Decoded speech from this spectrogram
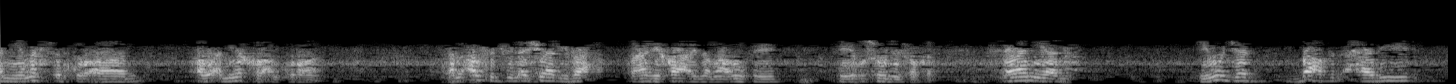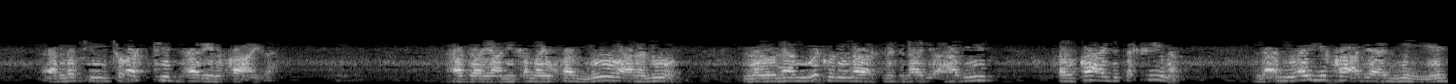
أن يمس القرآن أو أن يقرأ القرآن. الأصل في الأشياء الإباحة وهذه قاعدة معروفة في أصول الفقه. ثانيا يوجد بعض الأحاديث التي تؤكد هذه القاعدة. هذا يعني كما يقال نور على نور. لو لم يكن هناك مثل هذه الأحاديث فالقاعدة تكفينا. لأن أي قاعدة علمية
